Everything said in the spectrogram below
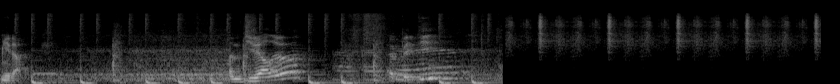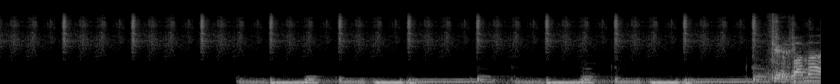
Mira. Un petit verre de vin Un petit C'est pas mal.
